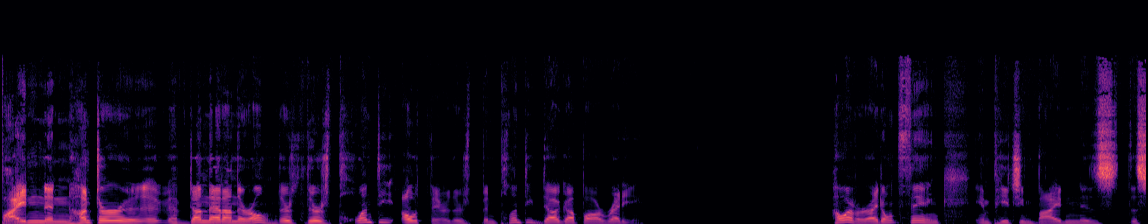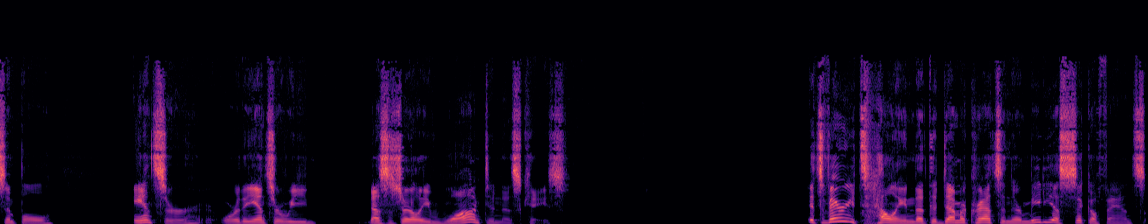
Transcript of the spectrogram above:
Biden and Hunter uh, have done that on their own. There's there's plenty out there. There's been plenty dug up already. However, I don't think impeaching Biden is the simple answer or the answer we necessarily want in this case. It's very telling that the Democrats and their media sycophants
